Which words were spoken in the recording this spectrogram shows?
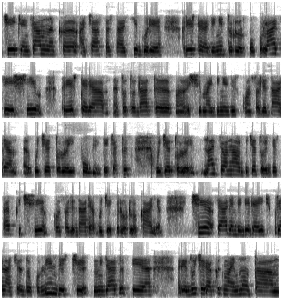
ceea ce înseamnă că aceasta să asigure creșterea veniturilor populației și creșterea totodată și mai bine zis consolidarea bugetului public. Deci atât bugetului național, bugetului de stat, cât și consolidarea bugetelor locale. Ce se are în vedere aici prin acest document? Deci mizează pe reducerea cât mai mult a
